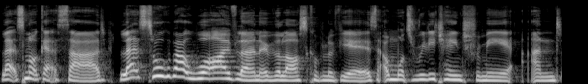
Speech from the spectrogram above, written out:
Let's not get sad. Let's talk about what I've learned over the last couple of years and what's really changed for me and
